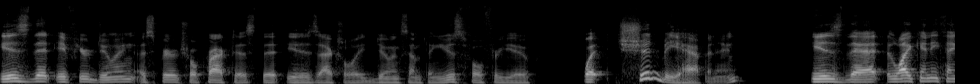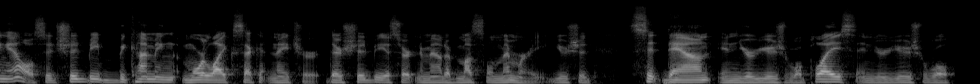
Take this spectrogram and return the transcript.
is that if you're doing a spiritual practice that is actually doing something useful for you, what should be happening is that, like anything else, it should be becoming more like second nature. There should be a certain amount of muscle memory. You should sit down in your usual place, in your usual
